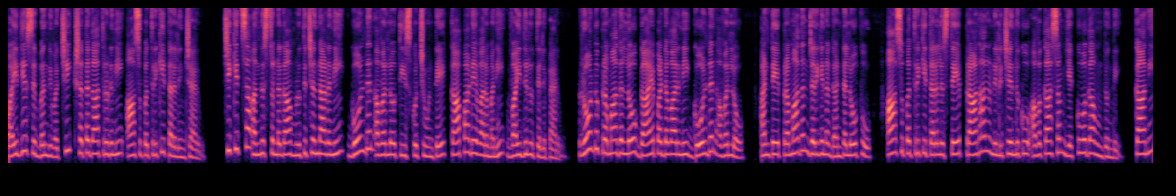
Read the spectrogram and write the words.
వైద్య సిబ్బంది వచ్చి క్షతగాత్రుడిని ఆసుపత్రికి తరలించారు. చికిత్స అందిస్తుండగా మృతి చెందాడని గోల్డెన్ అవర్లో తీసుకొచ్చి ఉంటే కాపాడేవారమని వైద్యులు తెలిపారు. రోడ్డు ప్రమాదంలో గాయపడ్డవారిని గోల్డెన్ అవర్లో అంటే ప్రమాదం జరిగిన గంటలోపు ఆసుపత్రికి తరలిస్తే ప్రాణాలు నిలిచేందుకు అవకాశం ఎక్కువగా ఉంటుంది. కానీ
